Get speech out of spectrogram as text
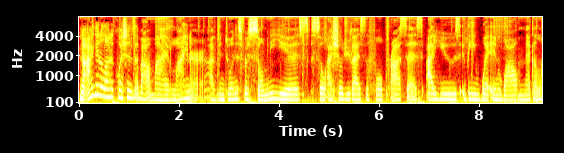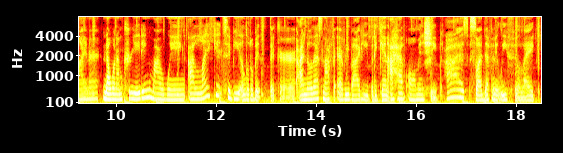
Now, I get a lot of questions about my liner. I've been doing this for so many years, so I showed you guys the full process. I use the Wet n Wild Mega Liner. Now, when I'm creating my wing, I like it to be a little bit thicker. I know that's not for everybody, but again, I have almond shaped eyes, so I definitely feel like,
